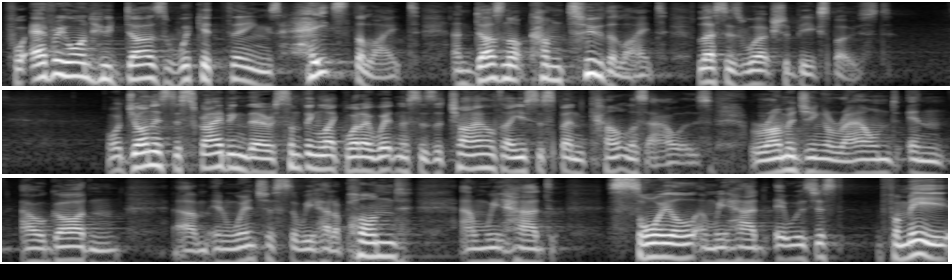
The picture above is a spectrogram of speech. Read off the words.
For everyone who does wicked things hates the light and does not come to the light, lest his work should be exposed. What John is describing there is something like what I witnessed as a child. I used to spend countless hours rummaging around in our garden um, in Winchester. We had a pond and we had soil and we had, it was just for me,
